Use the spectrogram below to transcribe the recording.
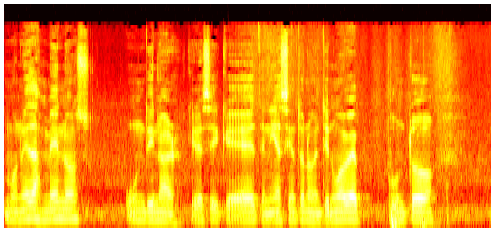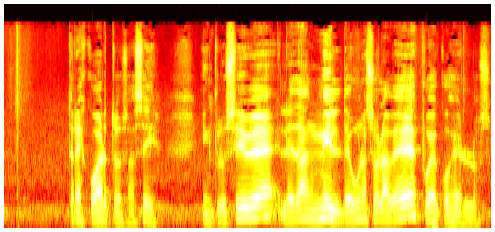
monedas menos un dinar, quiere decir que tenía 199.3 cuartos, así. Inclusive le dan mil de una sola vez, puede cogerlos.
